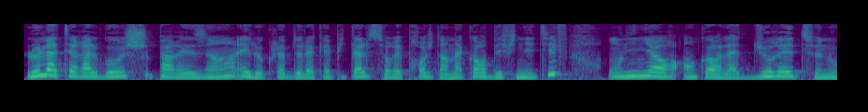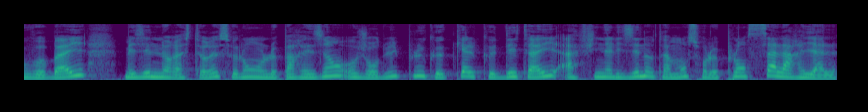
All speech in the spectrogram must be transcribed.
Le latéral gauche parisien et le club de la capitale seraient proches d'un accord définitif. On ignore encore la durée de ce nouveau bail, mais il ne resterait selon le parisien aujourd'hui plus que quelques détails à finaliser notamment sur le plan salarial.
